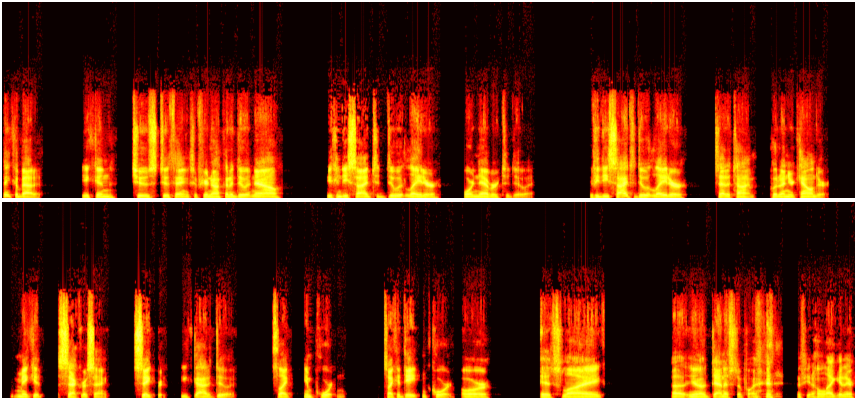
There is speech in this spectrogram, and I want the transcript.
think about it. You can choose two things. If you're not going to do it now, you can decide to do it later or never to do it. If you decide to do it later, set a time, put it on your calendar, make it sacrosanct, sacred. You got to do it. It's like important. It's like a date in court, or it's like, uh, you know, dentist appointment if you don't like it, or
